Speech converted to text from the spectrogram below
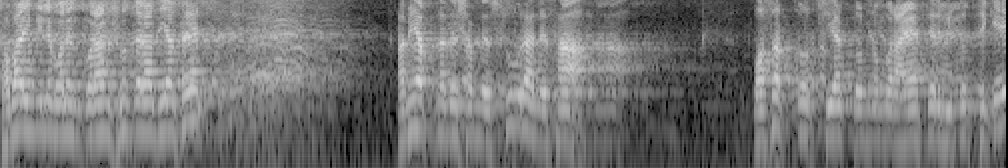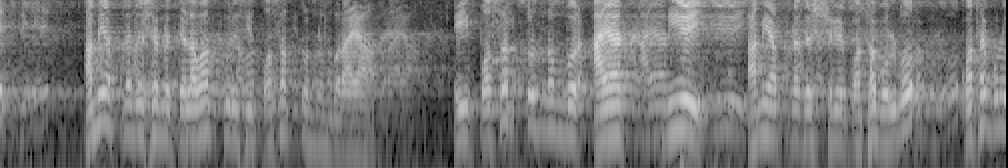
সবাই মিলে বলেন, কোরআন শুনতে রাজি আছেন? আমি আপনাদের সামনে সুরা নেসা, পঁচাত্তর, ছিয়াত্তর নম্বর আয়াতের ভিতর থেকে আমি আপনাদের সামনে তেলাওয়াত করেছি পঁচাত্তর নম্বর আয়াত। এই পঁচাত্তর নম্বর আয়াত নিয়েই আমি আপনাদের সঙ্গে কথা বলব। কথাগুলো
